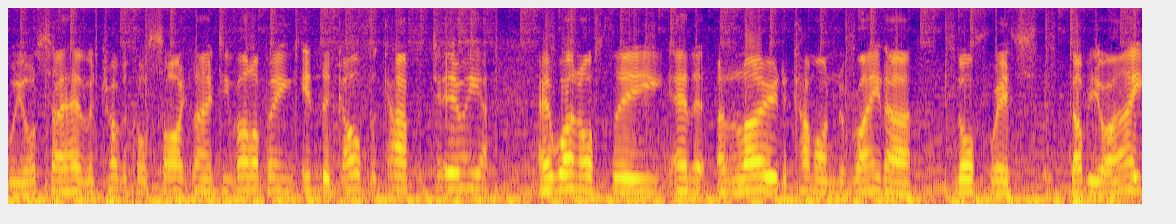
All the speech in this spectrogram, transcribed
We also have a tropical cyclone developing in the Gulf of Carpentaria and one off the and a low to come on the radar northwest WA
